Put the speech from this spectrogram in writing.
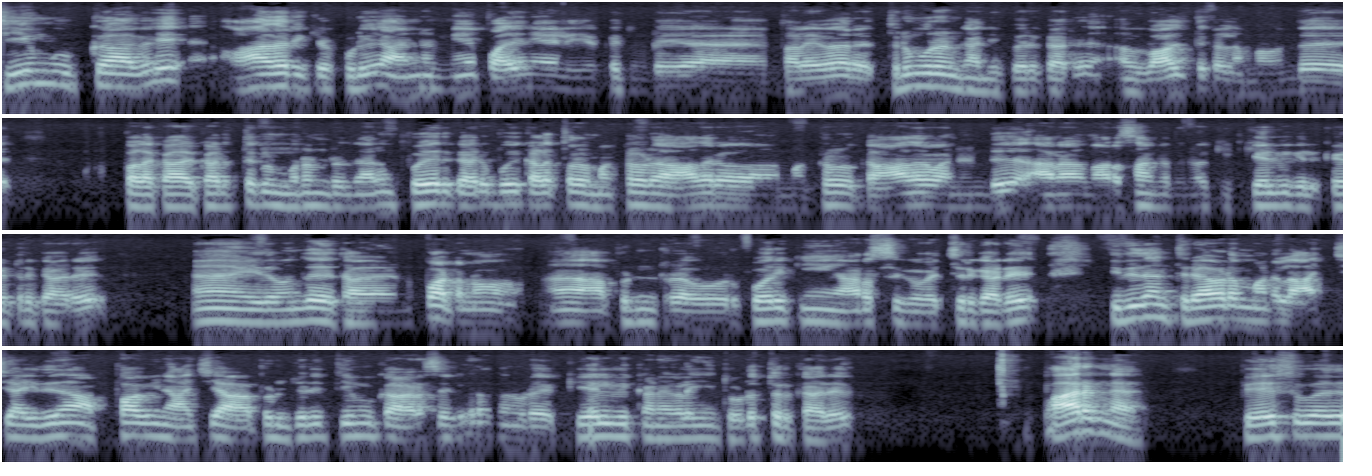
திமுகவே ஆதரிக்கக்கூடிய அண்ணன் மே பதினேழு இயக்கத்தினுடைய தலைவர் திருமுருகன் காந்தி போயிருக்காரு. அவர் வாழ்த்துக்கள். நம்ம வந்து பல க கருத்துக்கள் முரண் இருந்தாலும் போயிருக்காரு. போய் களத்தில் மக்களோட ஆதரவு மக்களுக்கு ஆதரவாக நின்று அரசாங்கத்தை நோக்கி கேள்விகள் கேட்டிருக்காரு. இதை வந்து த நிப்பாட்டணும். அப்படின்ற ஒரு கோரிக்கையும் அரசுக்கு வச்சிருக்காரு. இதுதான் திராவிட மாடல் ஆட்சியா இதுதான் அப்பாவின் ஆட்சியா அப்படின்னு சொல்லி திமுக அரசுக்கு தன்னுடைய கேள்வி கணக்குகளையும் தொடுத்திருக்காரு. பாருங்க பேசுவது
